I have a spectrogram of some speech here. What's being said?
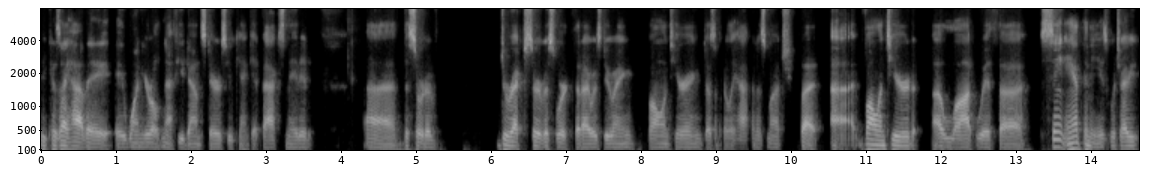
because I have a, a one year old nephew downstairs who can't get vaccinated uh, the sort of direct service work that I was doing, volunteering doesn't really happen as much, but uh, volunteered a lot with uh, St. Anthony's, which I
